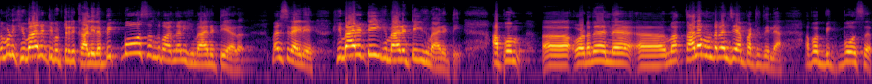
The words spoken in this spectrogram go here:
നമ്മൾ ഹ്യൂമാനിറ്റി വിട്ടൊരു കളിയില്ല. ബിഗ് ബോസ് എന്ന് പറഞ്ഞാൽ ഹ്യൂമാനിറ്റിയാണ് മനസ്സിലായില്ലേ? ഹ്യൂമാനിറ്റി ഹ്യൂമാനിറ്റി ഹ്യൂമാനിറ്റി അപ്പം ഉടനെ തന്നെ തലമുണ്ടനം ചെയ്യാൻ പറ്റത്തില്ല. അപ്പോൾ ബിഗ് ബോസ്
